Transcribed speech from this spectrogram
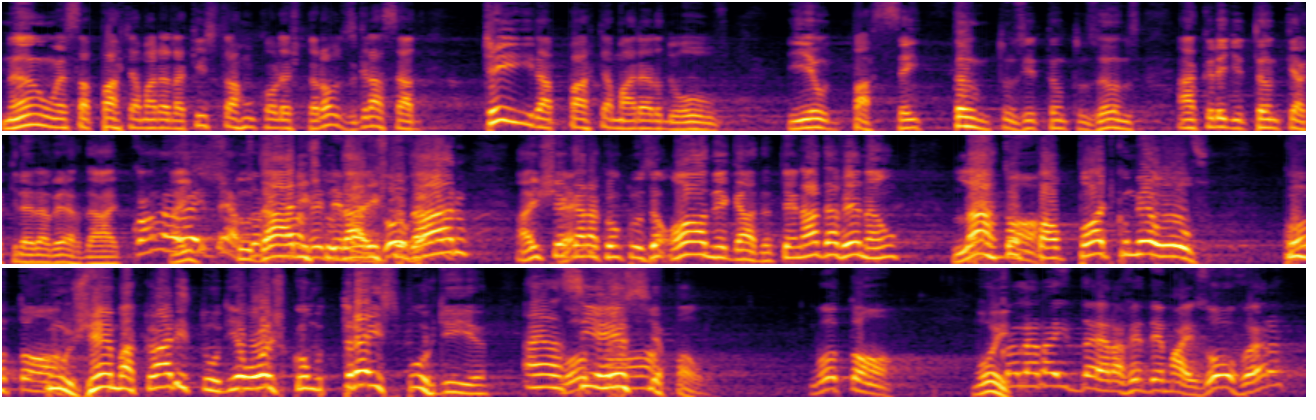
não, essa parte amarela aqui está um colesterol desgraçado. Tira a parte amarela do ovo. E eu passei tantos e tantos anos acreditando que aquilo era verdade. Qual aí a ideia? estudaram, estudaram, mais ovo, estudaram, aí chegaram É? à conclusão, ó negada, tem nada a ver não. Larga o pau, pode comer ovo. Com, com gema clara e tudo. E eu hoje como três por dia. Aí era Ô, ciência, Tom. Paulo. Ô, Tom, Oi. qual era a ideia? Era vender mais ovo, era?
